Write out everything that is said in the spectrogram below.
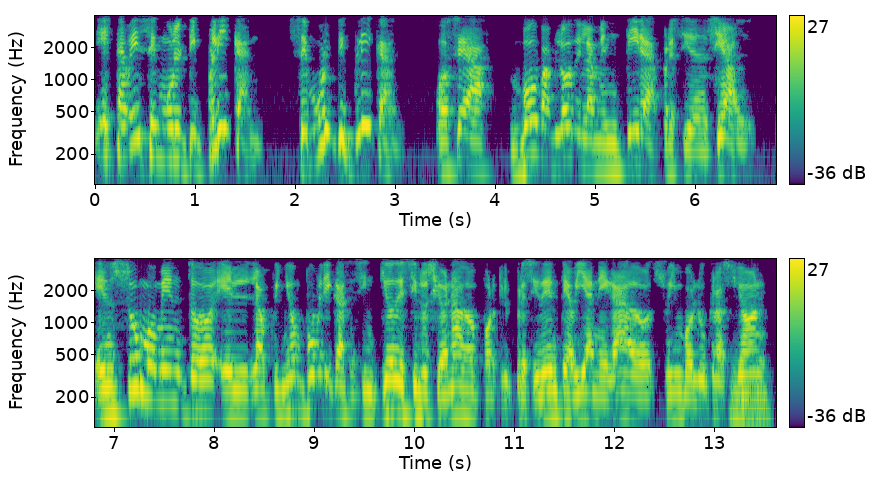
esta vez se multiplican, se multiplican. O sea, Bob habló de la mentira presidencial. En su momento, la opinión pública se sintió desilusionado porque el presidente había negado su involucración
